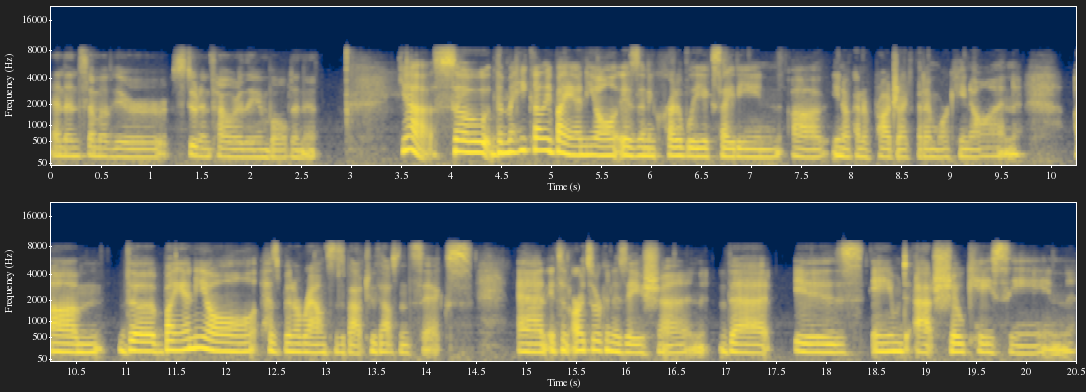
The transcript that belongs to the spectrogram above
and then some of your students. How are they involved in it? Yeah, so the Mexicali Biennial is an incredibly exciting, uh, you know, kind of project that I'm working on. Um, the biennial has been around since about 2006, and it's an arts organization that is aimed at showcasing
